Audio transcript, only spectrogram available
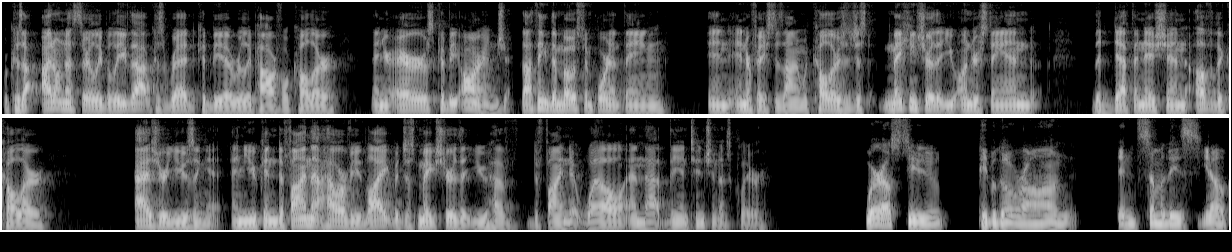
because I don't necessarily believe that because red could be a really powerful color and your errors could be orange. I think the most important thing in interface design with colors is just making sure that you understand the definition of the color as you're using it. And you can define that however you'd like, but just make sure that you have defined it well and that the intention is clear. Where else do people go wrong in some of these, you know,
